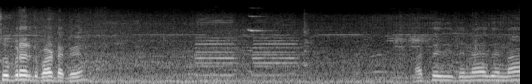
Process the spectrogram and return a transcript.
சூப்பராக இருக்குது பரோட்டாக்கு. அடுத்தது இது என்ன இதுன்னா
